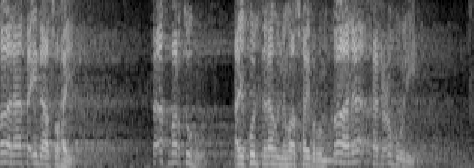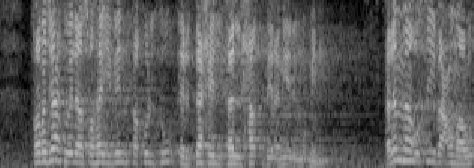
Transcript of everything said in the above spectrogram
قال فإذا صهيب. فأخبرته أي قلت له أنه هو صهيب الروم. قال فادعه لي. فرجعت إلى صهيب فقلت ارتحل فالحق بأمير المؤمنين. فلما أصيب عمر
